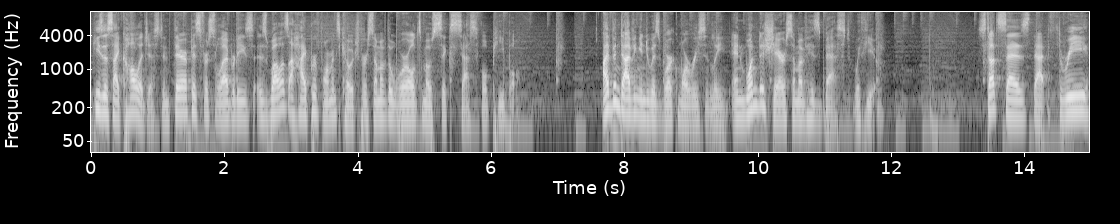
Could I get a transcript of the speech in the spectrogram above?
He's a psychologist and therapist for celebrities, as well as a high performance coach for some of the world's most successful people. I've been diving into his work more recently and wanted to share some of his best with you. Stutz says that three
